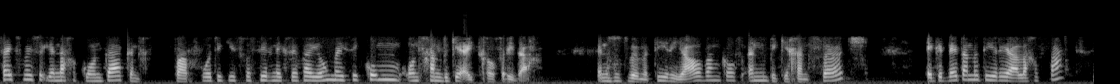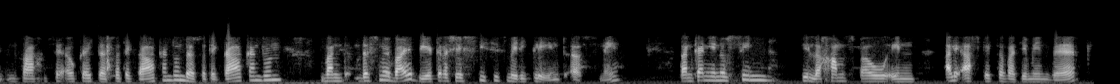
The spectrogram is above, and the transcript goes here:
sy het my so eendag gekontak en paar fotootjies gestuur en ek sê vir jong meisie kom ons gaan 'n bietjie uitgou vir die dag. En ons het by materiaalwinkels in bietjie gaan search. Ek het net aan materiale gevat en vir gesê, "Oké, okay, dis wat ek daar kan doen, dis wat ek daar kan doen." Want dis my baie beter as jy fisies met die kliënt is, né? Dan kan jy nou sien die liggaamsbou en al die aspekte wat jy mee werk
